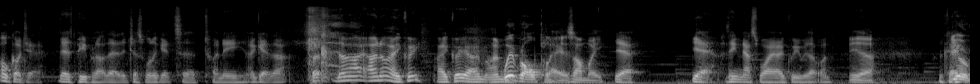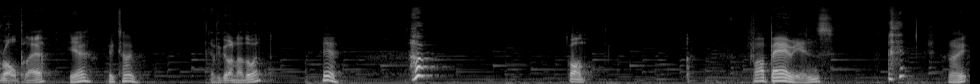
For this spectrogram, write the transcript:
Oh god, yeah. There's people out there that just want to get to twenty. I get that, but no, I, I know. I agree. I agree. I'm. I'm We're role players, aren't we? yeah, yeah. I think that's why I agree with that one. Yeah. Okay. You're a role player. Yeah, big time. Have you got another one? Yeah. Go on. Barbarians, right,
